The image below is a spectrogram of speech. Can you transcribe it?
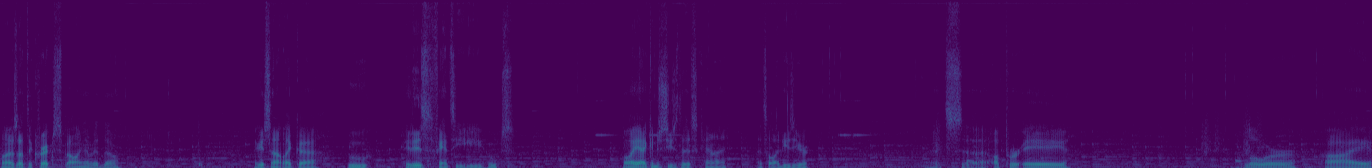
Well, is that the correct spelling of it, though? I guess not like a... Ooh, it is fancy E. Oops. Oh, yeah, I can just use this, can I? That's a lot easier. It's uh, upper A, lower I,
